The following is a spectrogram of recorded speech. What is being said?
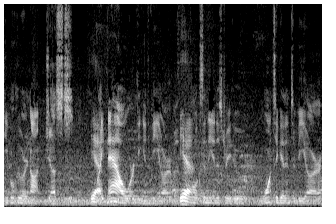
People who are not just Yeah. right now working in VR, but Yeah. folks in the industry who want to get into VR.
